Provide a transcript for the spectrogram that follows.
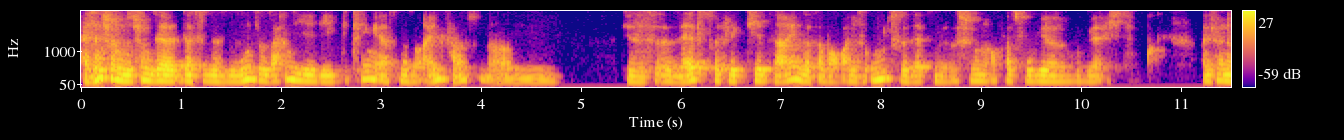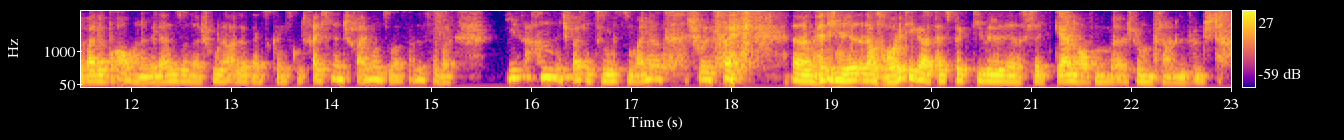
Es sind schon, schon sehr, das, das sind so Sachen, die, die, die klingen erstmal so einfach. Ähm, dieses äh, selbstreflektiert sein, das aber auch alles umzusetzen, das ist schon auch was, wo wir, wo wir echt manchmal eine Weile brauchen. Wir lernen so in der Schule alle ganz, ganz gut rechnen, schreiben und sowas alles, aber die Sachen, ich weiß nicht, zumindest zu meiner Schulzeit, äh, hätte ich mir aus heutiger Perspektive das vielleicht gerne auf dem äh, Stundenplan gewünscht.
